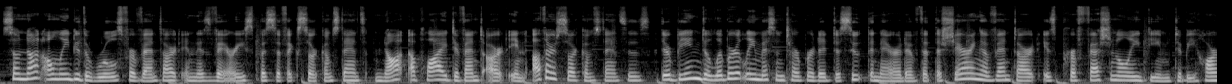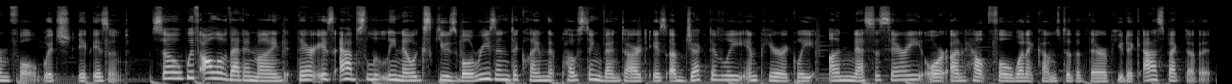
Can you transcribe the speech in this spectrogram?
So not only do the rules for vent art in this very specific circumstance not apply to vent art in other circumstances, they're being deliberately misinterpreted to suit the narrative that the sharing of vent art is professionally deemed to be harmful, which it isn't. So, with all of that in mind, there is absolutely no excusable reason to claim that posting vent art is objectively, empirically unnecessary or unhelpful when it comes to the therapeutic aspect of it,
